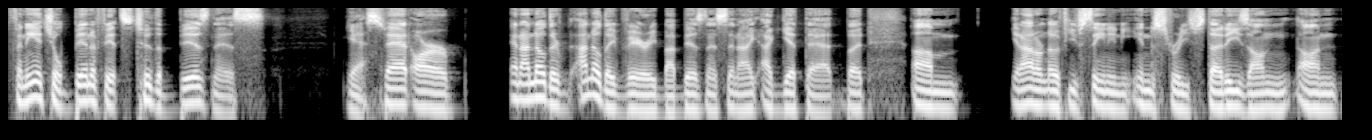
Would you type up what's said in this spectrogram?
financial benefits to the business Yes. that are, and I know they're, I know they vary by business, and I, I get that, but, um, you know, I don't know if you've seen any industry studies on on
